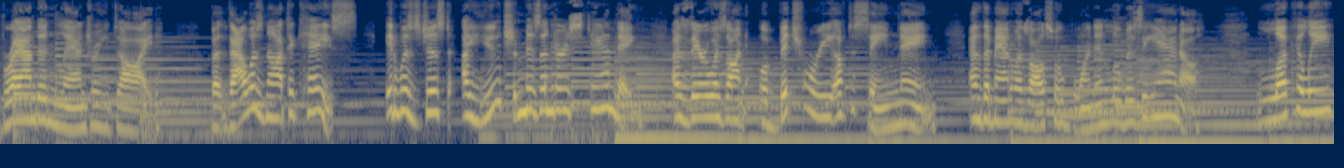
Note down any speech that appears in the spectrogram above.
Brandon Landry died. But that was not the case. It was just a huge misunderstanding, as there was an obituary of the same name and the man was also born in Louisiana. Luckily,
